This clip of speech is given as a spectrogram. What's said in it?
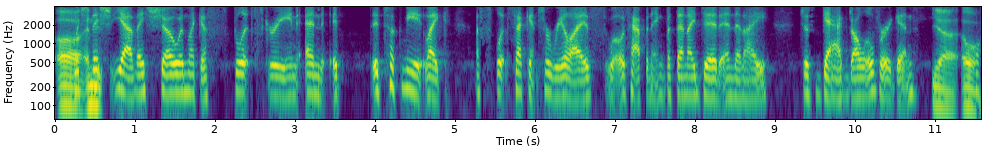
uh, which they his- yeah they show in like a split screen and it it took me like a split second to realize what was happening but then i did and then i just gagged all over again Yeah. Oh,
